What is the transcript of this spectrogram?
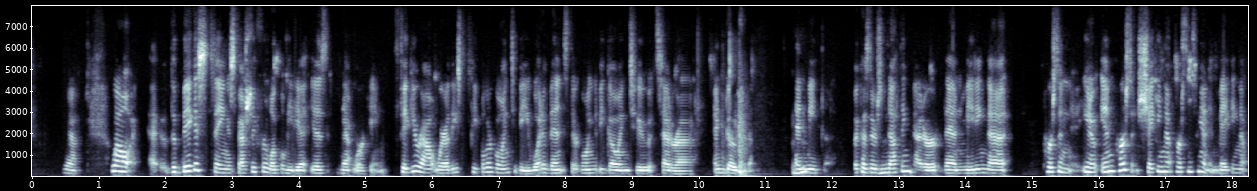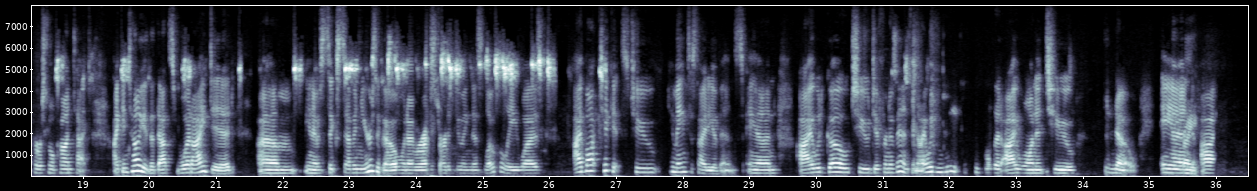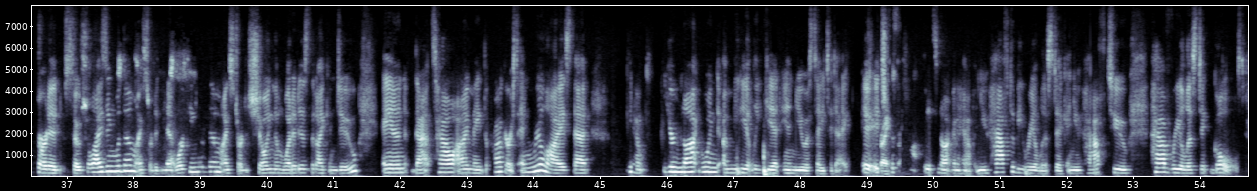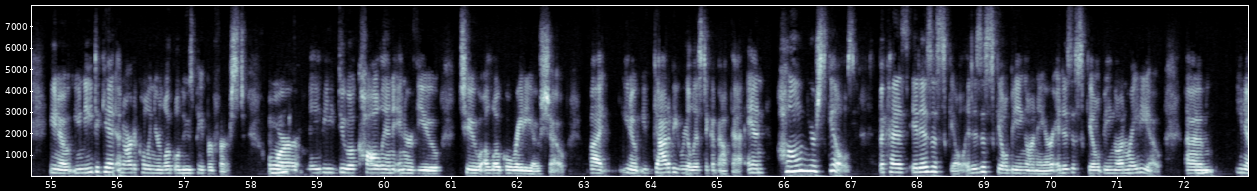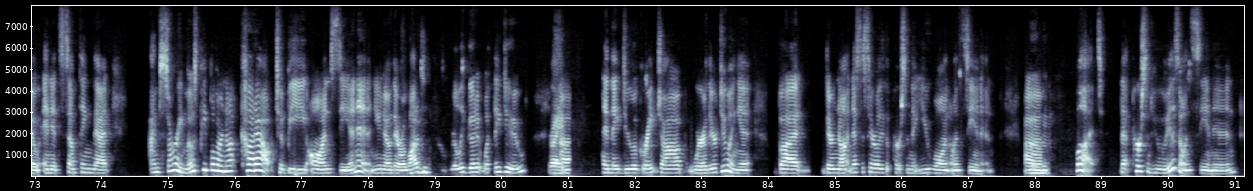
Yeah. Well, uh, the biggest thing, especially for local media, is networking. Figure out where these people are going to be, what events they're going to be going to, etc., and go to them mm-hmm. and meet them. Because there's nothing better than meeting that person, you know, in person, shaking that person's hand and making that personal contact. I can tell you that that's what I did, um, you know, six, seven years ago. Whenever I started doing this locally, was I bought tickets to Humane Society events, and I would go to different events, and I would meet people that I wanted to know, and right. I started socializing with them. I started networking with them. I started showing them what it is that I can do, and that's how I made the progress and realized that you know, you're not going to immediately get in USA Today. It, it's right. just not, it's not going to happen. You have to be realistic, and you have to have realistic goals. You know, you need to get an article in your local newspaper 1st mm-hmm. or maybe do a call-in interview to a local radio show. But you know, you've got to be realistic about that and hone your skills because it is a skill. It is a skill being on air. It is a skill being on radio. Um, mm-hmm. You know, and it's something that I'm sorry, most people are not cut out to be on CNN. You know, there are a lot of mm-hmm. people who are really good at what they do, right? Uh, and they do a great job where they're doing it, but they're not necessarily the person that you want on CNN. Um, mm-hmm. But that person who is on CNN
